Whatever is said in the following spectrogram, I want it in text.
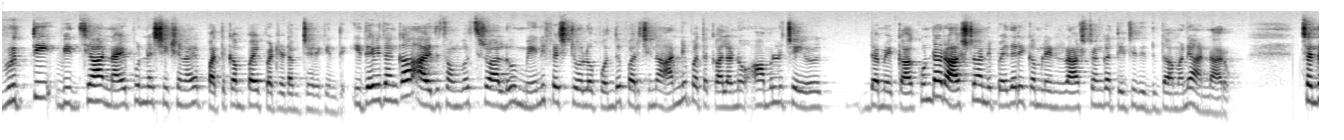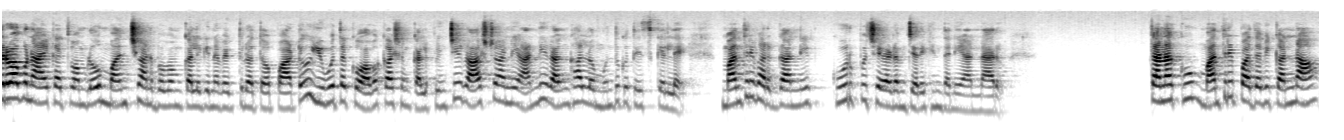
వృత్తి విద్య నైపుణ్య శిక్షణ పథకంపై పెట్టడం జరిగింది. ఇదే విధంగా ఐదు సంవత్సరాలు మేనిఫెస్టోలో పొందుపరిచిన అన్ని పథకాలను అమలు చేయడమే కాకుండా రాష్ట్రాన్ని పేదరికం లేని రాష్ట్రంగా తీర్చిదిద్దుదామని అన్నారు. చంద్రబాబు నాయకత్వంలో మంచి అనుభవం కలిగిన వ్యక్తులతో పాటు యువతకు అవకాశం కల్పించి రాష్ట్రాన్ని అన్ని రంగాల్లో ముందుకు తీసుకెళ్ళే మంత్రివర్గాన్ని కూర్పు చేయడం జరిగిందని అన్నారు. తనకు మంత్రి పదవి కన్నా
